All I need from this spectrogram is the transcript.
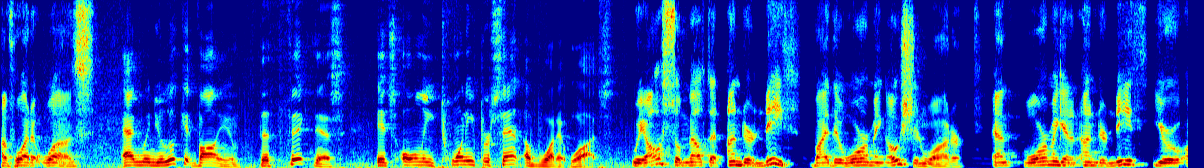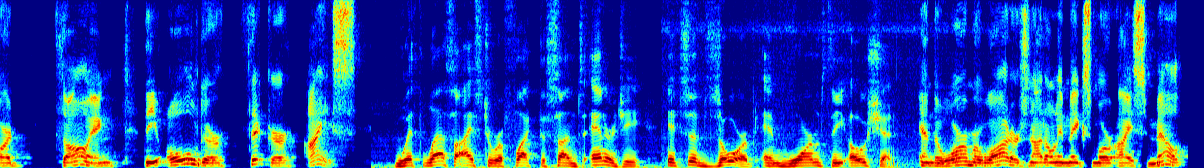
of what it was. And when you look at volume, the thickness, it's only 20% of what it was we also melt it underneath by the warming ocean water. And warming it underneath, you are thawing the older, thicker ice. With less ice to reflect the sun's energy, it's absorbed and warms the ocean. And the warmer waters not only makes more ice melt,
